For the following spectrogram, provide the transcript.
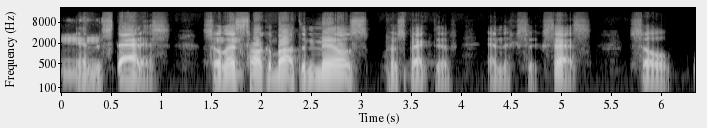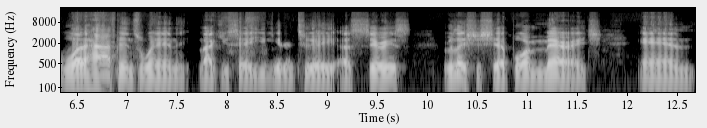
And Mhm. the status. So let's talk about the male's perspective and the success. So what happens when, like you said, you get into a, a serious relationship or marriage, and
